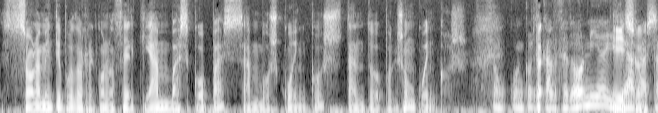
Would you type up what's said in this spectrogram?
solamente puedo reconocer que ambas copas, ambos cuencos, tanto porque son cuencos. Son cuencos de Calcedonia y eso de Es,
